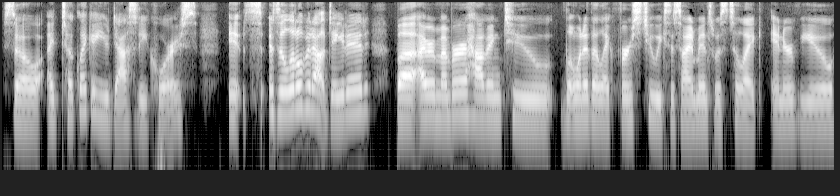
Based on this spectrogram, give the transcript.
So I took like a Udacity course. It's it's a little bit outdated, but I remember having to one of the like first two weeks assignments was to like interview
